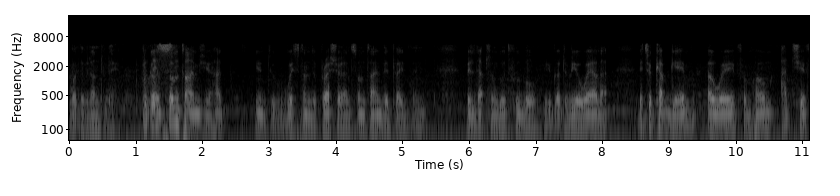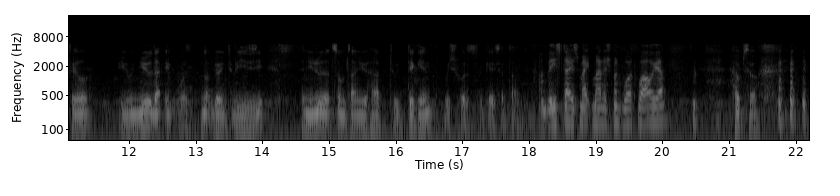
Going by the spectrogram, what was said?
what they've done today because sometimes you had you know, to withstand the pressure, and sometimes they played and build up some good football. You've got to be aware that it's a cup game away from home at Sheffield. You knew that it was not going to be easy, and you knew that sometimes you had to dig in, which was the case at times. And these days make management worthwhile, yeah? Hope so.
